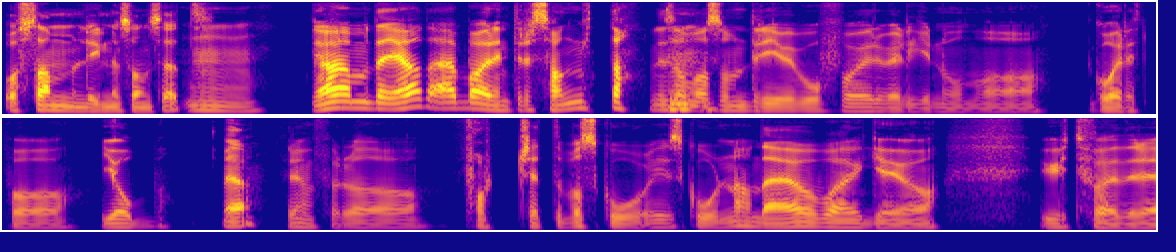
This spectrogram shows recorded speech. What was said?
å sammenligne sånn sett. Mm. Ja, men det, ja, det er bare interessant, da. Liksom Mm. hva som driver Hvorfor velger noen å gå rett på jobb Ja. fremfor å fortsette på sko i skolen. Da. Det er jo bare gøy å utfordre,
